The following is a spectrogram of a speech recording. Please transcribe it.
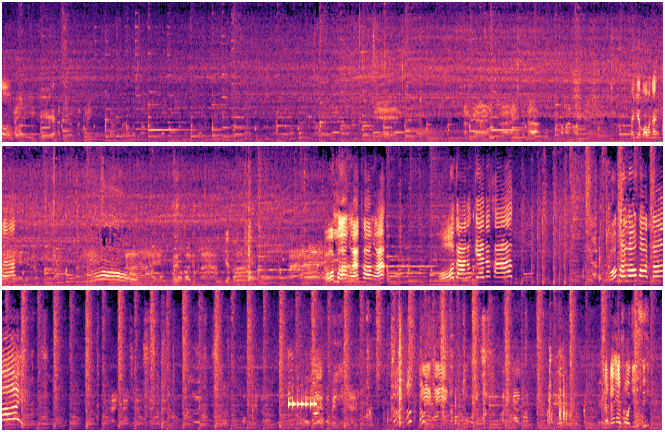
อะอย่าบอกนะครับโอ้เยอะเลยโหคล่องแล้วคล่องแล้วโอ้ตาน้องแกนนะครับโอ้เหมือนโรบอทเลยอยากได้ไอโฟนยี่สิบ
